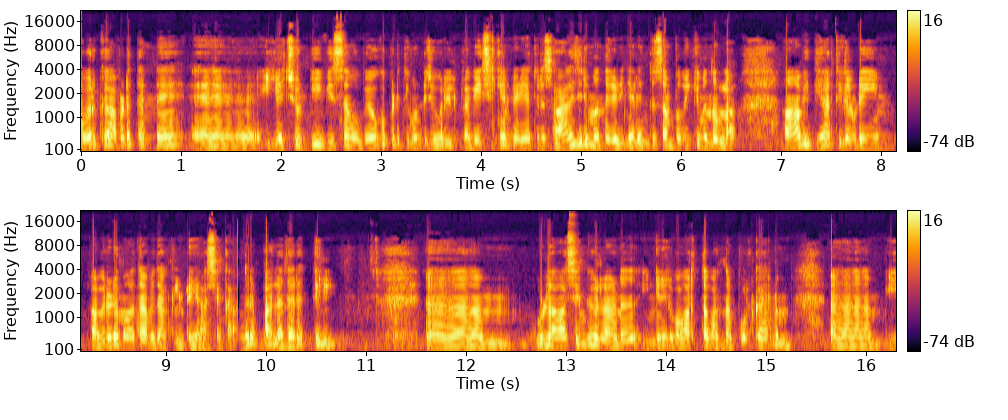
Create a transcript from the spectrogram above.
അവർക്ക് അവിടെ തന്നെ ഈ എച്ച് വൺ ബി വിസ ഉപയോഗപ്പെടുത്തിക്കൊണ്ട് ജോലിയിൽ പ്രവേശിക്കാൻ കഴിയാത്തൊരു സാഹചര്യം വന്നു കഴിഞ്ഞാൽ എന്ത് സംഭവിക്കുമെന്നുള്ള ആ വിദ്യാർത്ഥികളുടെയും അവരുടെ മാതാപിതാക്കളുടെയും ആശങ്ക. അങ്ങനെ പലതരത്തിൽ ഉള്ള ആശങ്കകളാണ് ഇങ്ങനെ ഒരു വാർത്ത വന്നപ്പോൾ. കാരണം ഈ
